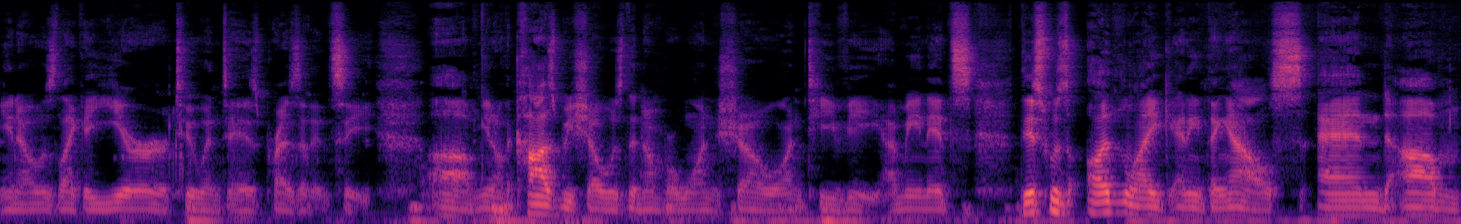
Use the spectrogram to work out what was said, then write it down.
You know, it was like a year or two into his presidency. Um, you know, the Cosby Show was the number one show on TV. I mean, it's this was unlike anything else, and um,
